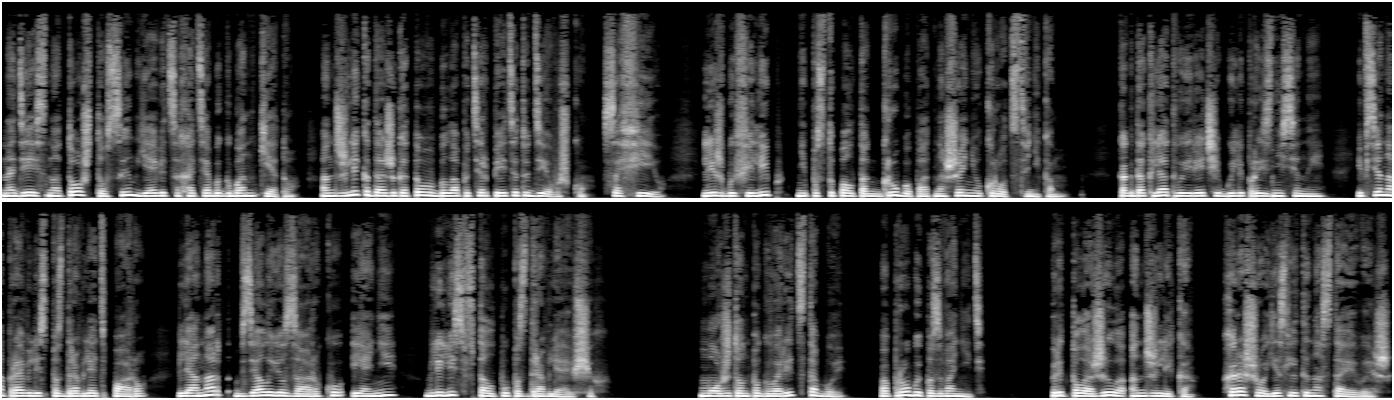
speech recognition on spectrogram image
надеясь на то, что сын явится хотя бы к банкету. Анжелика даже готова была потерпеть эту девушку, Софию, лишь бы Филипп не поступал так грубо по отношению к родственникам. Когда клятвы и речи были произнесены, и все направились поздравлять пару, Леонард взял ее за руку, и они влились в толпу поздравляющих. «Может, он поговорит с тобой? Попробуй позвонить», — предположила Анжелика. «Хорошо, если ты настаиваешь».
